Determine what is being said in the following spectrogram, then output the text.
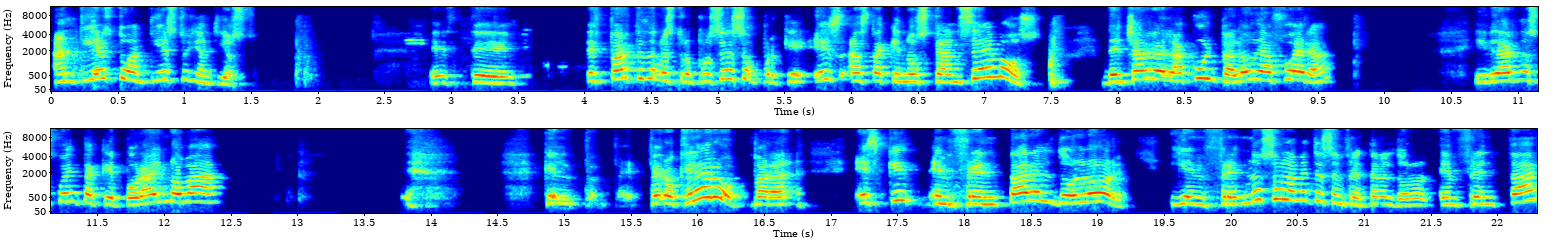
anti esto, anti esto y anti esto. Este, es parte de nuestro proceso porque es hasta que nos cansemos de echarle la culpa a lo de afuera y darnos cuenta que por ahí no va. Que pero claro, para, es que enfrentar el dolor y no solamente es enfrentar el dolor, enfrentar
